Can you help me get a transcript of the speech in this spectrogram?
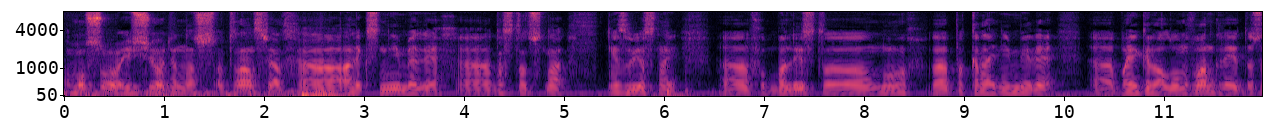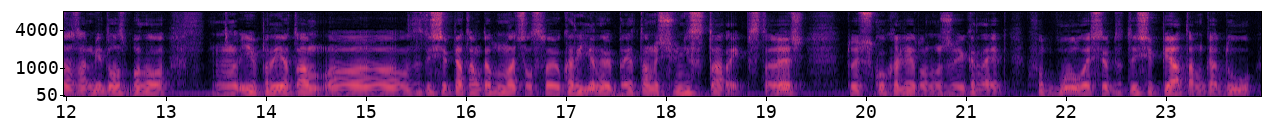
Ну что, еще один наш трансфер. Э, Алекс Нимели, э, достаточно известный э, футболист. Ну, по крайней мере, поиграл он в Англии, даже за Мидлсборо. И при этом в 2005 году начал свою карьеру, и при этом еще не старый, представляешь? То есть сколько лет он уже играет в футбол, если в 2005 году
